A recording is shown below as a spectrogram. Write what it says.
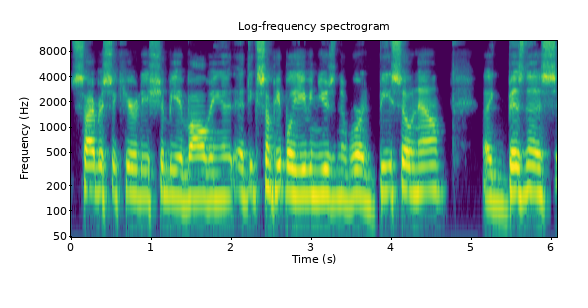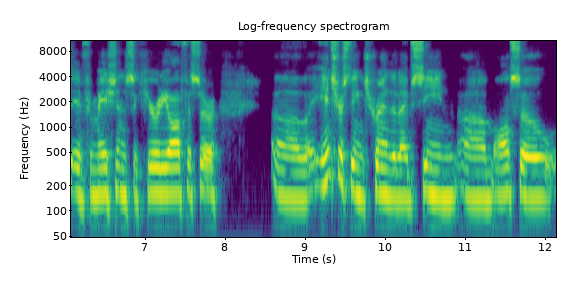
cybersecurity should be evolving. I, I think some people are even using the word BISO now, like business information security officer. Uh, interesting trend that I've seen um, also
